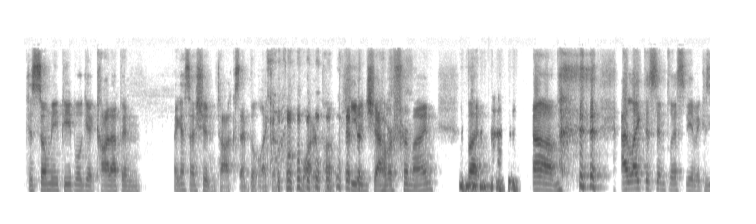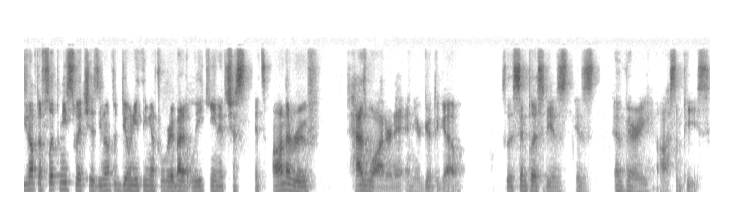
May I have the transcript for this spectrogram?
Because so many people get caught up in I guess I shouldn't talk because I built like a water pump heated shower for mine. But um, I like the simplicity of it because you don't have to flip any switches. You don't have to do anything. You don't have to worry about it leaking. It's just it's on the roof, it has water in it, and you're good to go. So the simplicity is is a very awesome piece.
